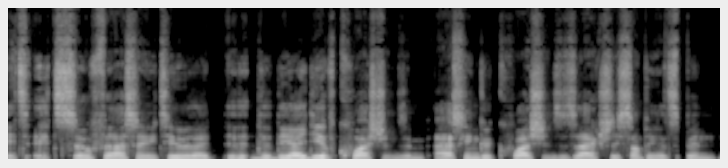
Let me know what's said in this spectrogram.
it's it's so fascinating too that the, the idea of questions and asking good questions is actually something that's been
